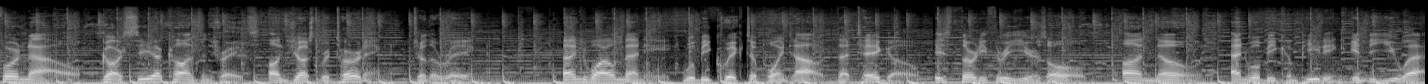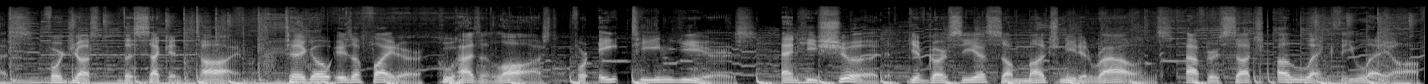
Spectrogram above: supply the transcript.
For now, Garcia concentrates on just returning to the ring. And while many will be quick to point out that Tagoe is 33 years old, unknown, and will be competing in the US for just the second time, Tagoe is a fighter who hasn't lost for 18 years, and he should give Garcia some much needed rounds after such a lengthy layoff.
